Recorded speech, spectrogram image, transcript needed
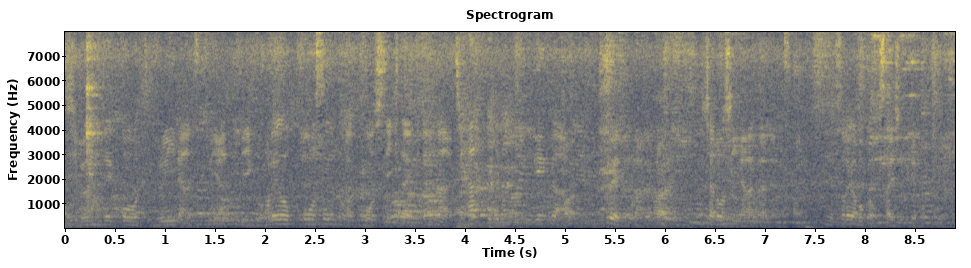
自分でこうフリーランスでやっていく。これをこうするのがこうしていきたいみたいな自発的な人間が増えたら、社労士にならないじゃないです。かそれが僕は最終的な目標で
